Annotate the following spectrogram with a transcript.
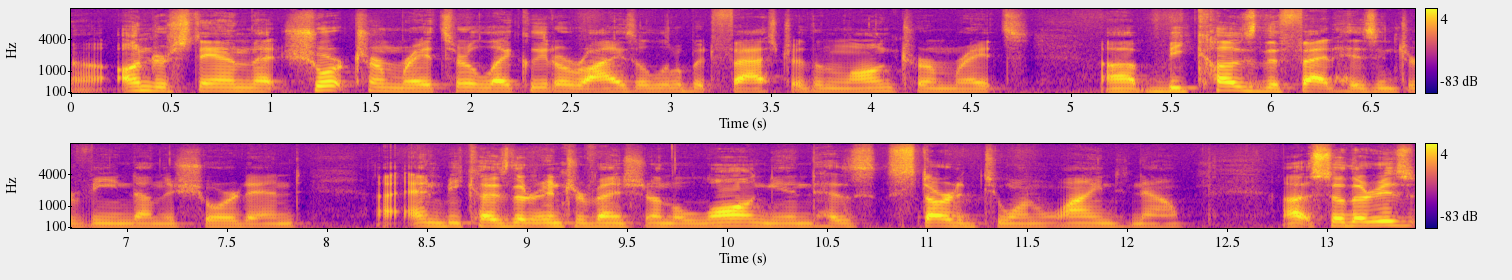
uh, understand that short term rates are likely to rise a little bit faster than long term rates uh, because the Fed has intervened on the short end uh, and because their intervention on the long end has started to unwind now. Uh, so, there is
